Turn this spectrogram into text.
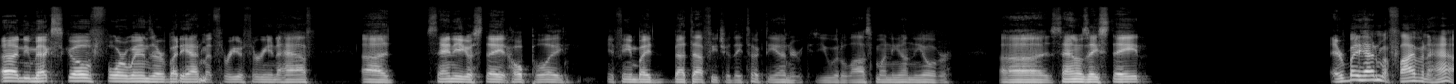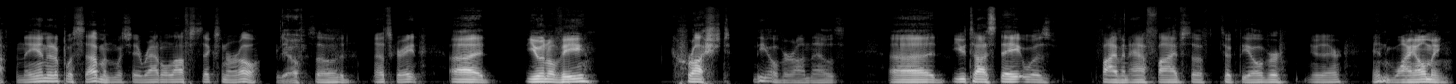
uh, New Mexico, four wins. Everybody had them at three or three and a half. Uh, San Diego State, hopefully, if anybody bet that feature, they took the under because you would have lost money on the over. Uh, San Jose State, everybody had them at five and a half, and they ended up with seven, which they rattled off six in a row. Yeah. So that's great. Uh, UNLV crushed the over on those. Uh, Utah State was five and a half, five. So if took the over, you're there. And Wyoming,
